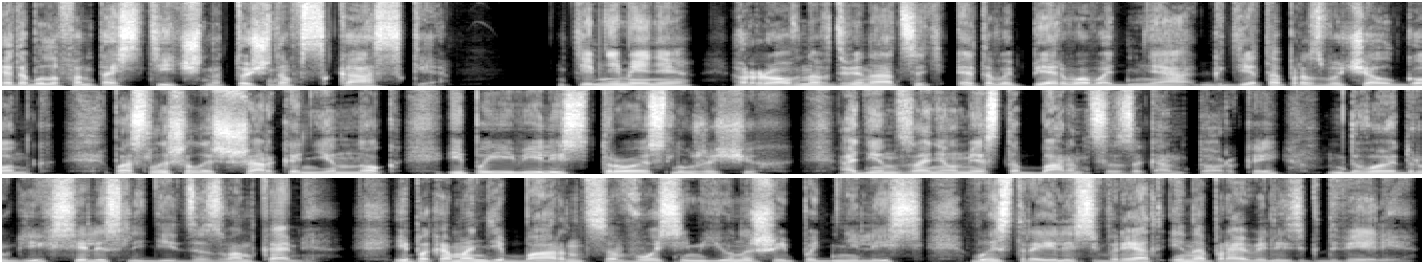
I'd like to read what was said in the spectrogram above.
Это было фантастично, точно в сказке. Тем не менее, ровно в двенадцать этого первого дня где-то прозвучал гонг, послышалось шарканье ног и появились трое служащих. Один занял место Барнса за конторкой, двое других сели следить за звонками. И по команде Барнса восемь юношей поднялись, выстроились в ряд и направились к двери.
